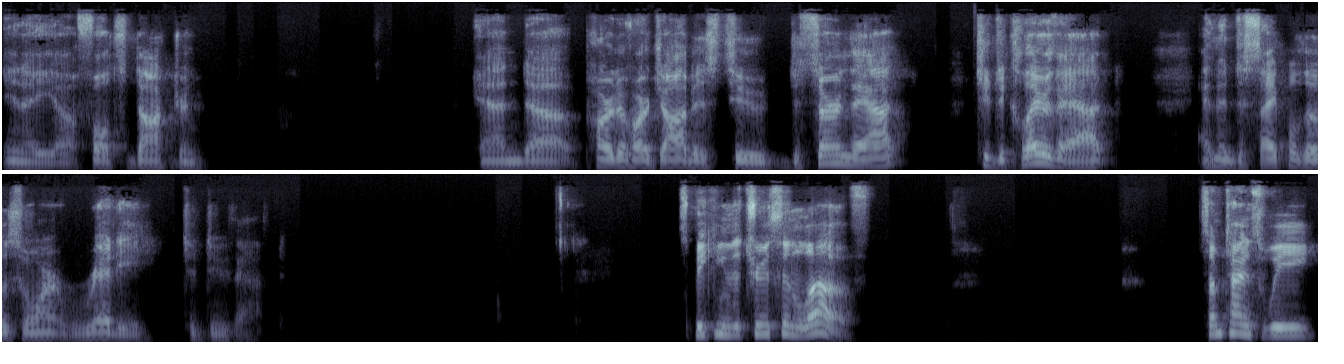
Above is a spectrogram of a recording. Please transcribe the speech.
in a uh, false doctrine. And uh, part of our job is to discern that, to declare that, and then disciple those who aren't ready to do that. Speaking the truth in love. Sometimes we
